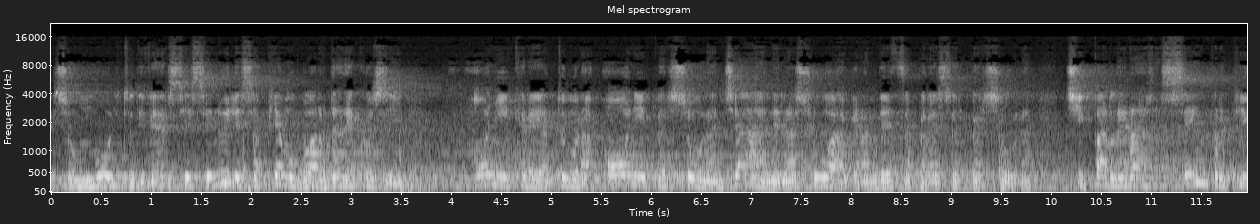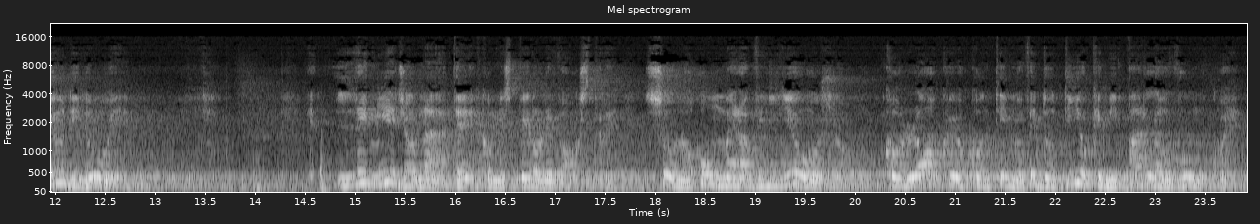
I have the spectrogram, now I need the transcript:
sono molto diversi e se noi le sappiamo guardare così ogni creatura, ogni persona, già nella sua grandezza per essere persona, ci parlerà sempre più di Lui. Le mie giornate, come spero le vostre, sono un meraviglioso colloquio continuo. Vedo Dio che mi parla ovunque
